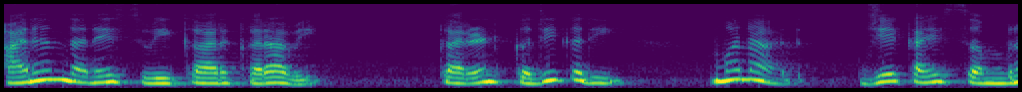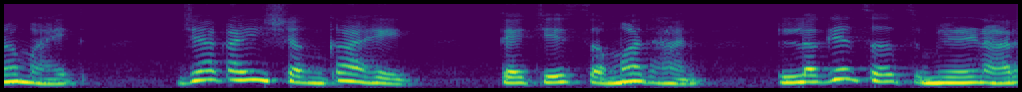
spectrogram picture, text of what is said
आनंदाने स्वीकार करावे. कारण कधीकधी मनात जे काही संभ्रम आहेत ज्या काही शंका आहेत त्याचे समाधान लगेचच मिळणार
